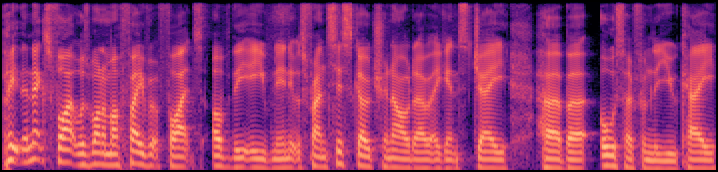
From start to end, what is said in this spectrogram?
Pete, the next fight was one of my favourite fights of the evening. It was Francisco Trinaldo against Jai Herbert, also from the UK.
